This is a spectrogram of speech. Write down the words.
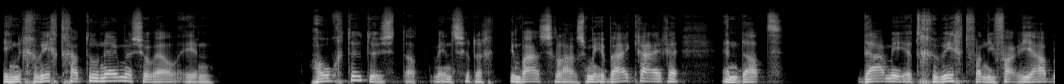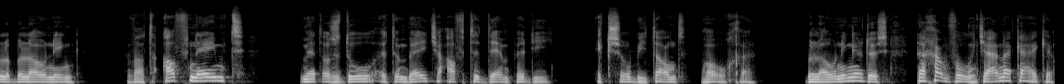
in gewicht gaat toenemen, zowel in hoogte, dus dat mensen er in basissalaris meer bij krijgen en dat daarmee het gewicht van die variabele beloning wat afneemt, met als doel het een beetje af te dempen, die exorbitant hoge beloningen. Dus daar gaan we volgend jaar naar kijken.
